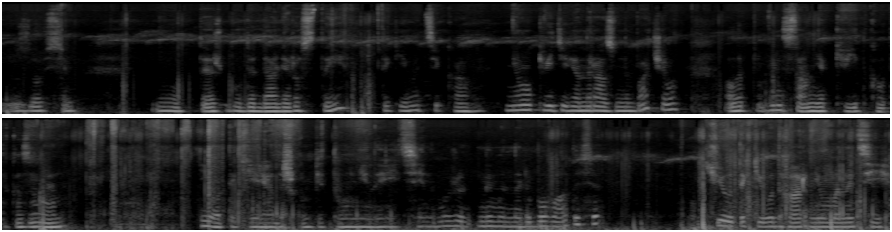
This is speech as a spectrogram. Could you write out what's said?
зовсім ну, теж буде далі рости. Такий от цікавий. У нього квітів я ні разу не бачила, але він сам як квітка, отака зелена. І от такі рядишком пітуні, дивіться, не можу ними налюбуватися. Чи отакі от гарні у мене ці.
